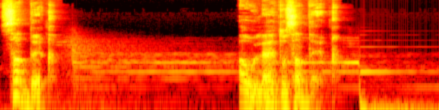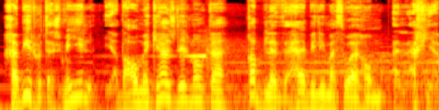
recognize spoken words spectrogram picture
صدق أو لا تصدق. خبير تجميل يضع مكياج للموتى قبل الذهاب لمثواهم الأخير.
